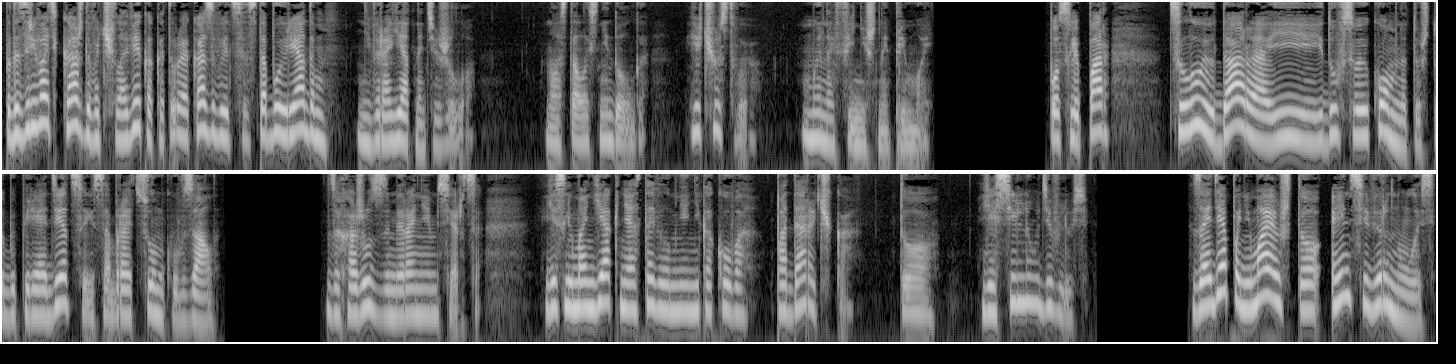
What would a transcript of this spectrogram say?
Подозревать каждого человека, который оказывается с тобой рядом, невероятно тяжело. Но осталось недолго. Я чувствую, мы на финишной прямой. После пар целую Дара и иду в свою комнату, чтобы переодеться и собрать сумку в зал. Захожу с замиранием сердца. Если маньяк не оставил мне никакого подарочка, то я сильно удивлюсь. Зайдя, понимаю, что Энси вернулась.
